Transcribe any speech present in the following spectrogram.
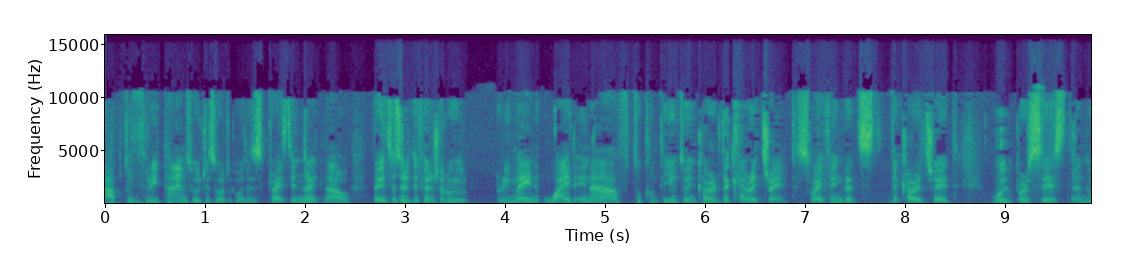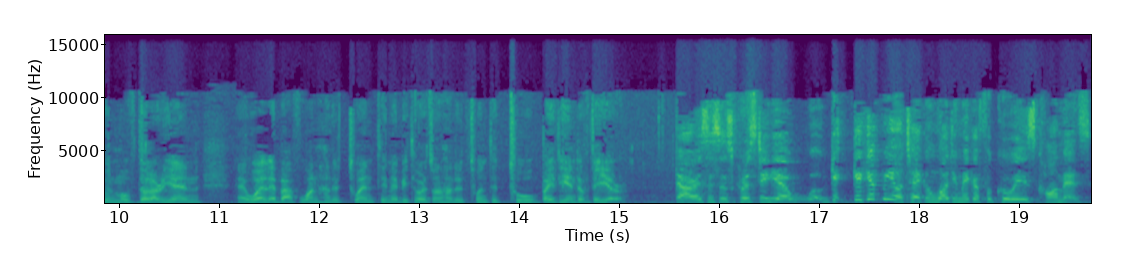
up to three times, which is what, what is priced in right now, the interest rate differential will remain wide enough to continue to encourage the carry trade. So I think that the carry trade will persist and will move dollar yen uh, well above 120, maybe towards 122 by the end of the year. Darius, this is Christine. Well, give me your take on what you make of Fukui's comments.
